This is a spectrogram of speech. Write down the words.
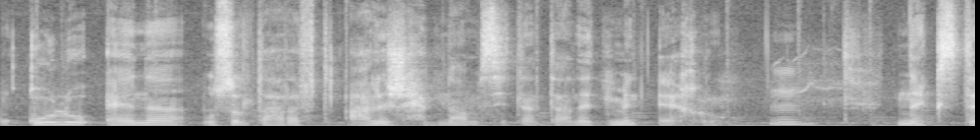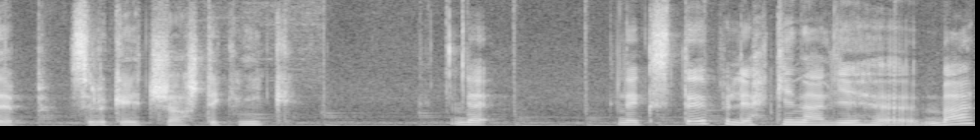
نقولوا أنا وصلت عرفت. علاش حاب نعمل سيت انترنت من آخره؟ نيكست ستيب سي لو كاي تشارج تكنيك لا. نيكست ستيب اللي حكينا عليه من بعد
